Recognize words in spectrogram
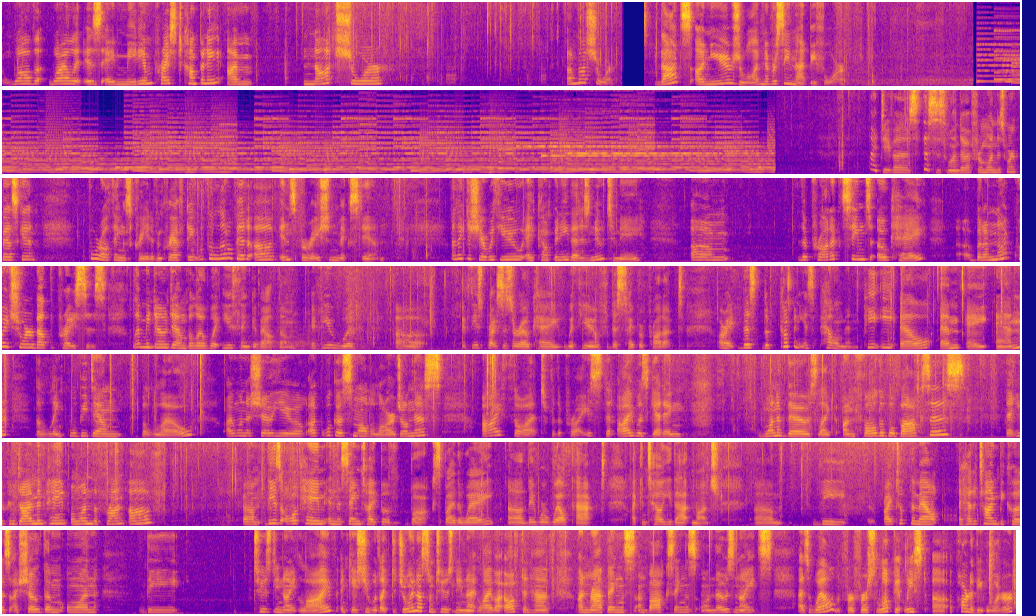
while the while it is a medium priced company, I'm not sure. I'm not sure. That's unusual. I've never seen that before. Divas, this is Wanda from Wanda's Workbasket for all things creative and crafty with a little bit of inspiration mixed in. I'd like to share with you a company that is new to me. Um, the product seems okay, uh, but I'm not quite sure about the prices. Let me know down below what you think about them. If you would, uh, if these prices are okay with you for this type of product. All right, this the company is Pelman, P-E-L-M-A-N. The link will be down below. I want to show you, uh, we'll go small to large on this. I thought for the price that I was getting one of those like unfoldable boxes that you can diamond paint on the front of. Um, these all came in the same type of box, by the way. Uh, they were well packed. I can tell you that much. Um, the I took them out ahead of time because I showed them on the Tuesday Night Live. In case you would like to join us on Tuesday Night Live, I often have unwrappings, unboxings on those nights as well. For a first look, at least uh, a part of the order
